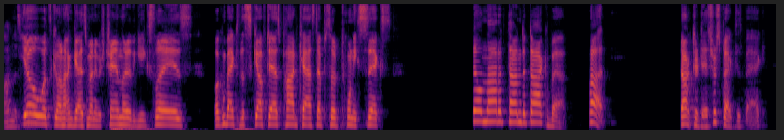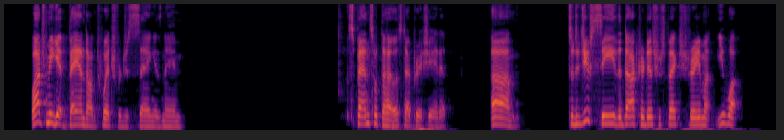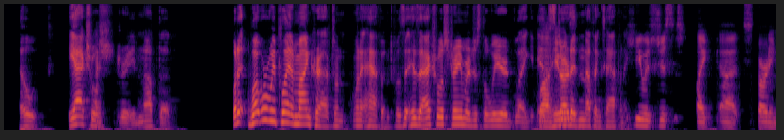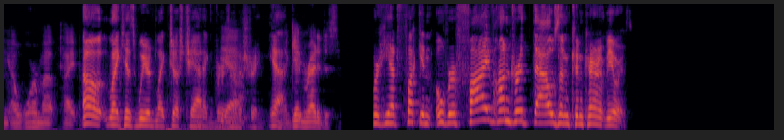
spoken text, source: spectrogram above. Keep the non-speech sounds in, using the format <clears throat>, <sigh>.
on this. Yo, what's going on, guys? My name is Chandler, the Geek Slays. Welcome back to the Scuffed Ass Podcast, episode 26. Still not a ton to talk about, but Dr. Disrespect is back. Watch me get banned on Twitch for just saying his name. Spence with the host, I appreciate it. Um, so did you see the Dr. Disrespect stream? You what? No, the actual I- stream, not the what what were we playing Minecraft when when it happened? Was it his actual stream or just the weird like it Well, he started was- and nothing's happening? He was just like uh starting a warm up type. Oh, like his weird like just chatting version of Yeah. a stream. Yeah. uh, getting ready to. s- Where he had fucking over 500,000 concurrent viewers.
